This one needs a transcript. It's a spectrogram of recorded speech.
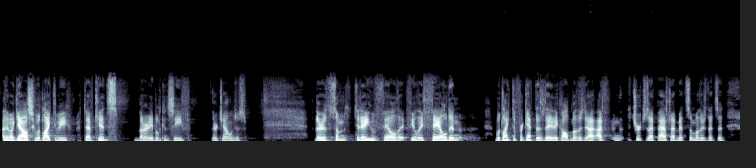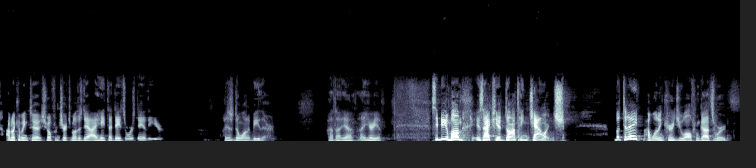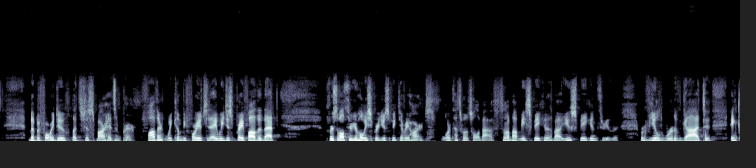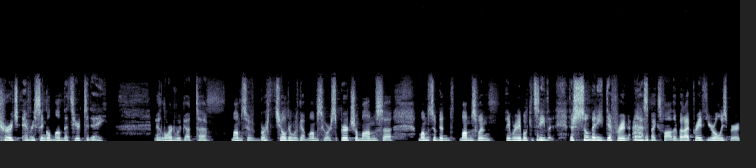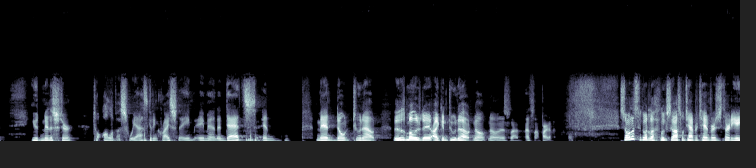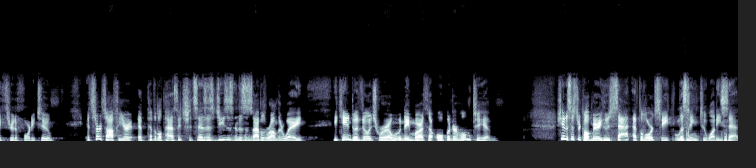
I think about gals who would like to be to have kids but aren't able to conceive their challenges. There's some today who feel feel they failed and would like to forget this day they called Mother's Day. I, have in the churches I pastor, I've met some mothers that said, "I'm not coming to show from church Mother's Day. I hate that day. It's the worst day of the year. I just don't want to be there." I thought, yeah, I hear you. See, being a mom is actually a daunting challenge. But today, I want to encourage you all from God's Word. But before we do, let's just bow our heads in prayer. Father, we come before you today. We just pray, Father, that First of all, through your Holy Spirit, you speak to every heart. Lord, that's what it's all about. It's not about me speaking, it's about you speaking through the revealed Word of God to encourage every single mom that's here today. And Lord, we've got uh, moms who have birthed children, we've got moms who are spiritual moms, uh, moms who've been moms when they were able to conceive. There's so many different aspects, Father, but I pray through your Holy Spirit, you'd minister to all of us. We ask it in Christ's name. Amen. And dads and men don't tune out. This is Mother's Day. I can tune out. No, no, that's not. That's not part of it. So let's go to Luke's Gospel, chapter 10, verses 38 through to 42. It starts off here a pivotal passage. It says, As Jesus and his disciples were on their way, he came to a village where a woman named Martha opened her home to him. She had a sister called Mary who sat at the Lord's feet listening to what he said.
